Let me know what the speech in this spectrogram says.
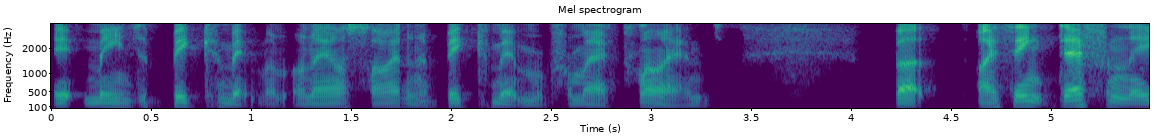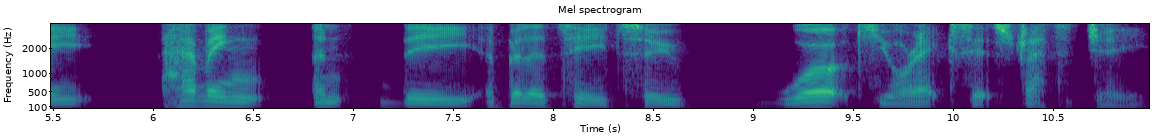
It means a big commitment on our side and a big commitment from our client. But I think definitely having an, the ability to work your exit strategy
